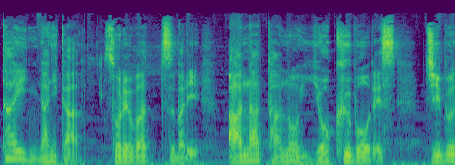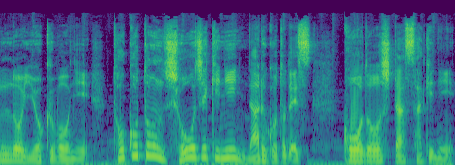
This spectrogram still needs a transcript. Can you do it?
体何か？それはズバリあなたの欲望です。自分の欲望にとことん正直になることです。行動した先に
